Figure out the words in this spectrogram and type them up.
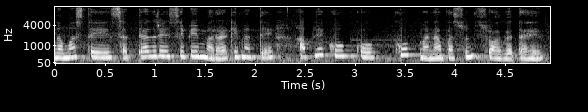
नमस्ते Satya's recipe मराठीमध्ये आपले खूप खूप खूप मनापासून स्वागत आहे.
